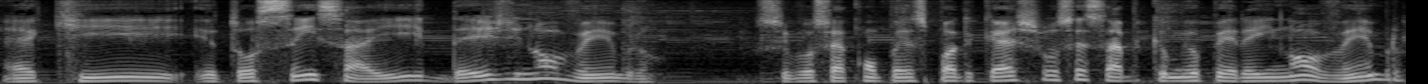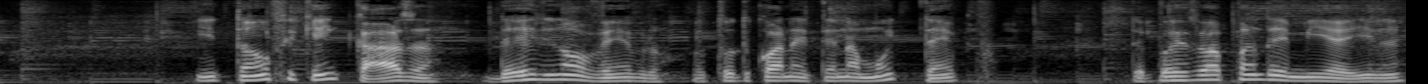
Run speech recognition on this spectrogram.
é que eu tô sem sair desde novembro. Se você acompanha esse podcast, você sabe que eu me operei em novembro. Então fiquei em casa desde novembro. Eu tô de quarentena há muito tempo. Depois veio a pandemia aí, né?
